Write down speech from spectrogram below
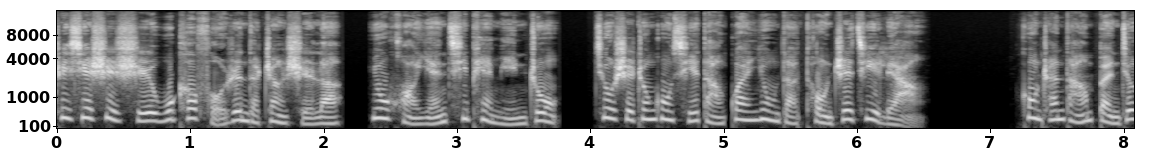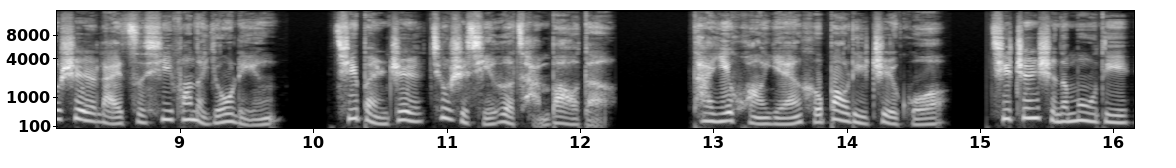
这些事实无可否认地证实了，用谎言欺骗民众，就是中共邪党惯用的统治伎俩。共产党本就是来自西方的幽灵，其本质就是邪恶残暴的。他以谎言和暴力治国，其真实的目的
